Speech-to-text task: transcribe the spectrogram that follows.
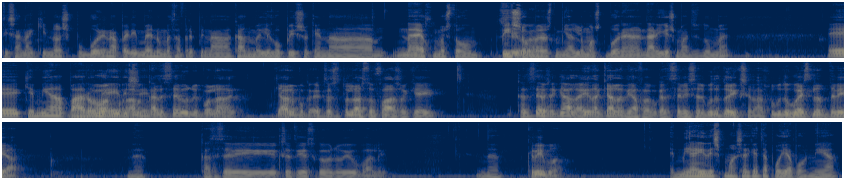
τις ανακοινώσεις που μπορεί να περιμένουμε θα πρέπει να κάνουμε λίγο πίσω και να, να έχουμε στο πίσω Σίγουρα. μέρος του μυαλού μας που μπορεί να, να αργήσουμε να τις δούμε. Ε, και μια παρόμοια Ναι, είδηση. α, Καθυστερούν πολλά. Κι άλλο που εκτός από το Last of Us, OK. Καθυστέρησαν κι άλλα. Είδα κι άλλα διάφορα που καθυστερήσαν που δεν το ήξερα. Α πούμε το Wasteland 3. Ναι, Καθυστερεί εξαιτίας του κορονοϊού πάλι. ναι. Κρίμα. Ε, μία είδηση που μας έρχεται από Ιαπωνία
